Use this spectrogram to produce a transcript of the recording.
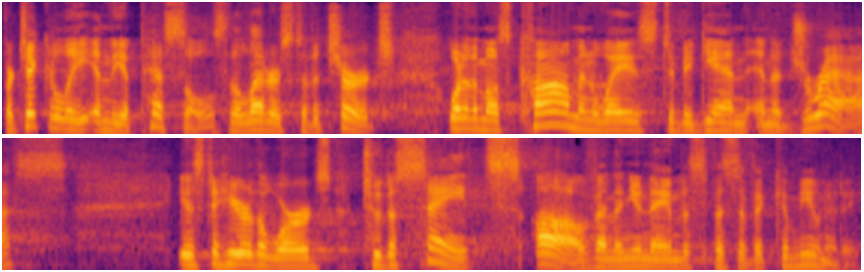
particularly in the epistles, the letters to the church, one of the most common ways to begin an address is to hear the words to the saints of and then you name the specific community.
